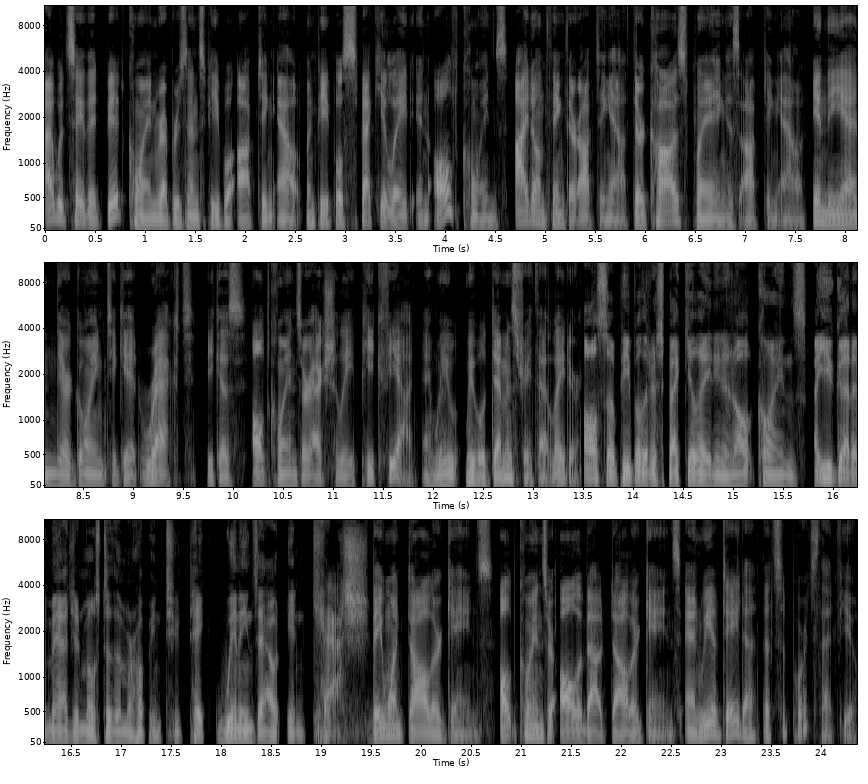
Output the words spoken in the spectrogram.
I would say that Bitcoin represents people opting out. When people speculate in altcoins, I don't think they're opting out. They're cosplaying is opting out. In the end, they're going to get wrecked because altcoins are actually peak fiat. And we, we will demonstrate that later. Also, people that are speculating in altcoins, uh, you got to imagine most of them are hoping to take winnings out in cash. They want dollar gains. Altcoins are all about dollar gains, and we have data that supports that view.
